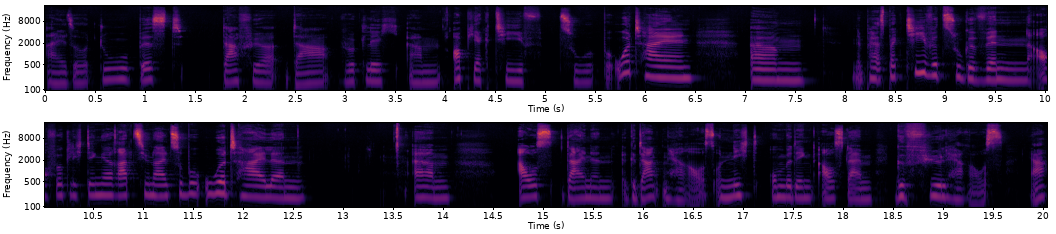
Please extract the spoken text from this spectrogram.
Also du bist dafür da, wirklich ähm, objektiv zu beurteilen, ähm, eine Perspektive zu gewinnen, auch wirklich Dinge rational zu beurteilen. Ähm, aus deinen Gedanken heraus und nicht unbedingt aus deinem Gefühl heraus. Ja,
